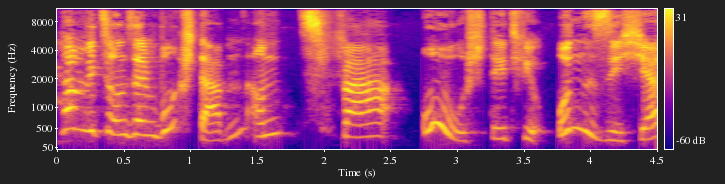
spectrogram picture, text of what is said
kommen wir zu unseren Buchstaben. Und zwar U steht für unsicher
